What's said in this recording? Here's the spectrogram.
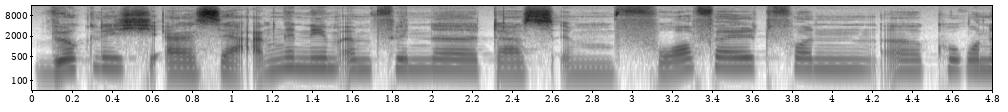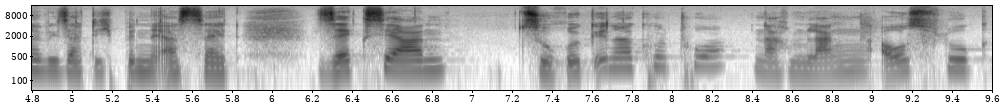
wirklich als sehr angenehm empfinde, dass im Vorfeld von äh, Corona, wie gesagt, ich bin erst seit sechs Jahren zurück in der Kultur, nach einem langen Ausflug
